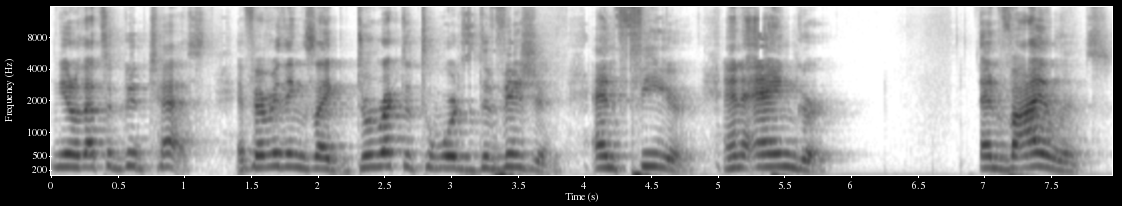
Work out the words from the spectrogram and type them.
you know, that's a good test. If everything's like directed towards division and fear and anger and violence,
